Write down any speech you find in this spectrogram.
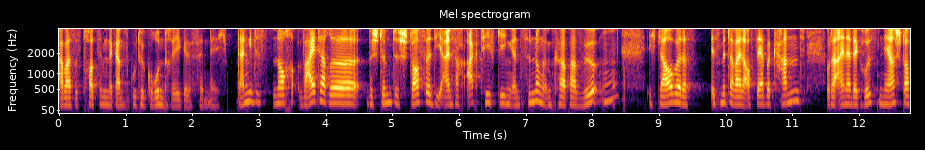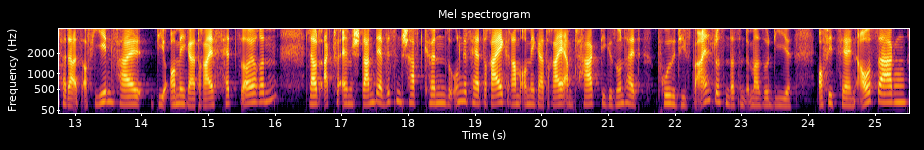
aber es ist trotzdem eine ganz gute Grundregel, finde ich. Dann gibt es noch weitere bestimmte Stoffe, die einfach aktiv gegen Entzündung im Körper wirken. Ich glaube, das ist mittlerweile auch sehr bekannt oder einer der größten Nährstoffe. Da ist auf jeden Fall die Omega-3-Fettsäuren. Laut aktuellem Stand der Wissenschaft können so ungefähr drei Gramm Omega-3 am Tag die Gesundheit positiv beeinflussen. Das sind immer so die offiziellen Aussagen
